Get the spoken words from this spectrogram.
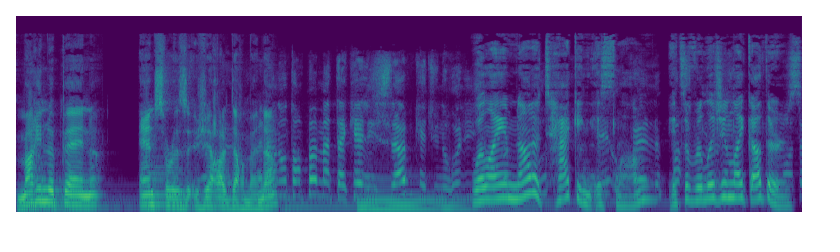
marine le pen answers Gérald Darmanin. Well, I am not attacking Islam. It's a religion like others.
